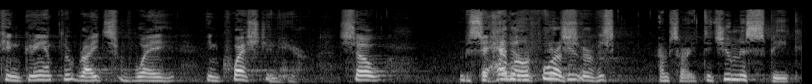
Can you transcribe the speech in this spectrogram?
can grant the rights of way in question here. So Mr. the head of the Forest you- Service I'm sorry, did you misspeak?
